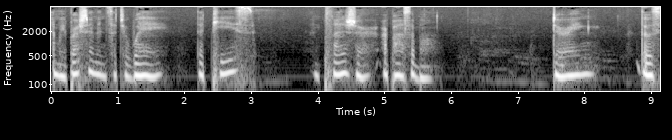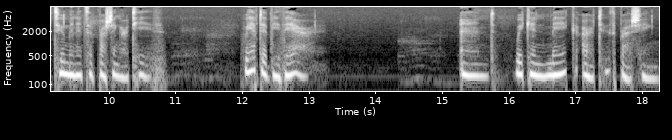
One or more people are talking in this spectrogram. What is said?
and we brush them in such a way that peace and pleasure are possible during those two minutes of brushing our teeth. We have to be there and we can make our toothbrushing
